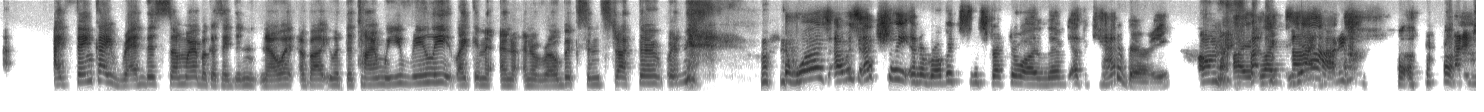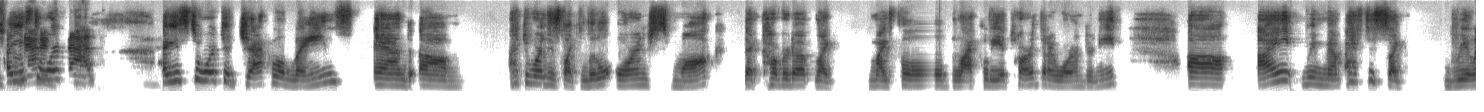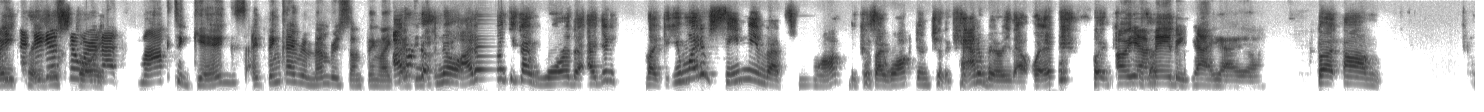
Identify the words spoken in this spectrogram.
I think I read this somewhere because I didn't know it about you at the time. Were you really like an, an, an aerobics instructor? when- It was I was actually an aerobics instructor while I lived at the Canterbury. oh my I fucking like God, How yeah. did, how did you I used to work that? I used to work at Jack LaLanne's and um I had to wear this like little orange smock that covered up like my full black leotard that I wore underneath. Uh I remember I have this like really Wait, did you used to story. wear that smock to gigs? I think I remember something like I that. don't know. Did No, I don't think I wore that. I didn't like you might have seen me in that smock because I walked into the Canterbury that way. like Oh yeah, 'cause I- maybe. Yeah, yeah, yeah. but um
